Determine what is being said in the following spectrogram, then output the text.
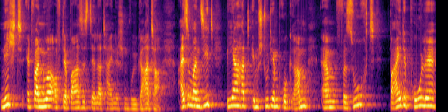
nicht etwa nur auf der Basis der lateinischen Vulgata. Also man sieht, Bea hat im Studienprogramm ähm, versucht, beide Pole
